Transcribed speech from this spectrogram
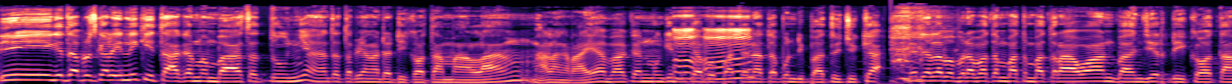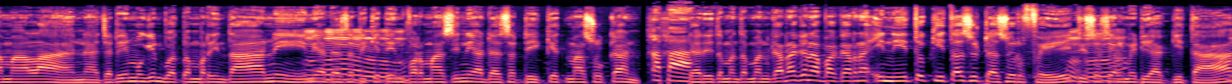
Di kita Plus kali ini kita akan membahas tentunya tetap yang ada di Kota Malang, Malang Raya bahkan mungkin di kabupaten ataupun di Batu juga. Ini adalah beberapa tempat-tempat rawan banjir di Kota Malang. Nah, jadi mungkin buat pemerintah nih, ini ada sedikit informasi ini ada sedikit masukan Apa? dari teman-teman. Karena kenapa? Karena ini itu kita sudah survei di sosial media kita.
